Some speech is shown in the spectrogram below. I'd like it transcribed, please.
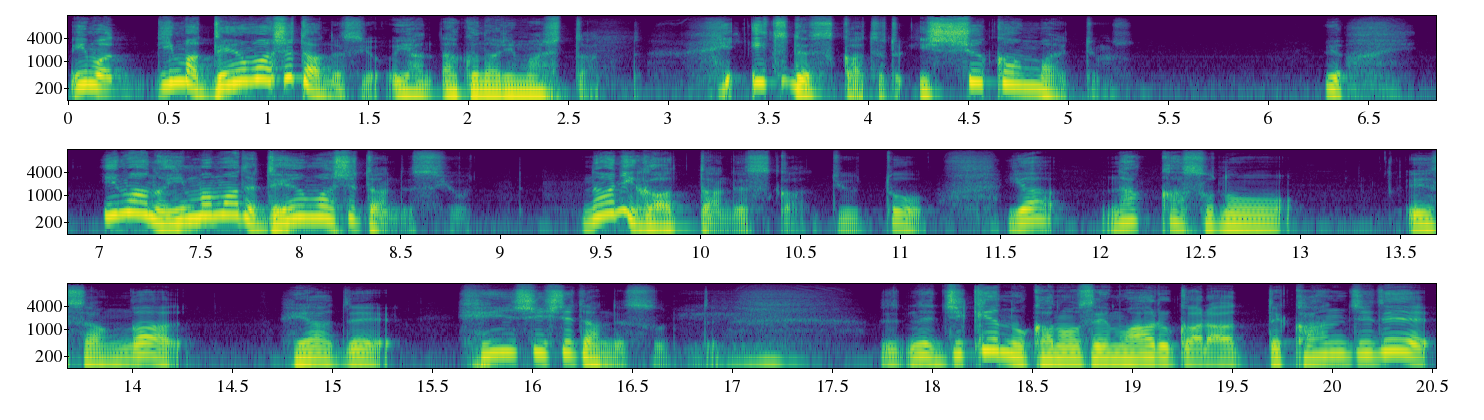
今今電話してたんですよいや亡くなりましたっていいつですか？って言うと1週間前って言いますいや今の今まで電話してたんですよ何があったんですか？って言うといやなんかその A さんが部屋で変死してたんですって。でね、事件の可能性もあるからって感じで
